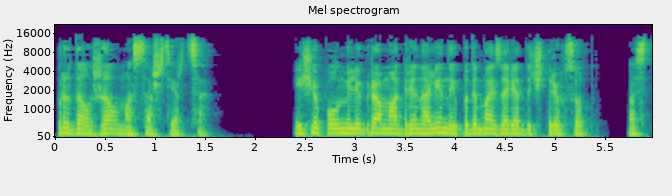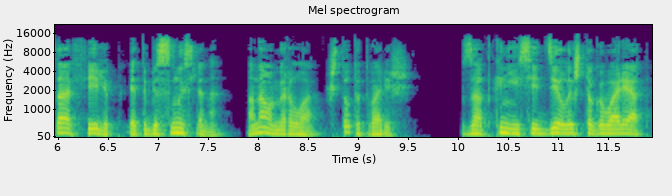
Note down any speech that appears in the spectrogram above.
продолжал массаж сердца. Еще полмиллиграмма адреналина и подымай заряд до четырехсот. Оставь, Филипп, это бессмысленно. Она умерла. Что ты творишь? Заткнись и делай, что говорят.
